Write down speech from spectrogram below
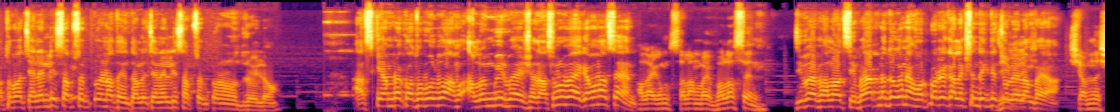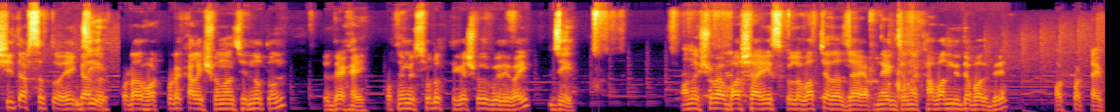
অথবা চ্যানেলটি সাবস্ক্রাইব করে না থাকেন, তাহলে চ্যানেলটি সাবস্ক্রাইব করার অনুরোধ রইল। আজকে আমরা কথা বলব আলমগীর ভাইয়ের সাথে। আসলাম ভাই, কেমন আছেন? ওয়ালাইকুম সালাম ভাই, ভালো আছেন? জি ভাই ভালো আছি। ভাই আপনার দোকানে হটপটের কালেকশন দেখতে চলে। এলাম ভাইয়া। সামনে শীত আসছে তো এই। কারণে ওটা হটপটে কালেকশন আছে নতুন। তো দেখাই প্রথমে ছোট থেকে শুরু করি ভাই। জি। অনেক সময় বাসায় স্কুলে বাচ্চারা যায় আপনি একজনের খাবার নিতে পারবে হটপট টাইপ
